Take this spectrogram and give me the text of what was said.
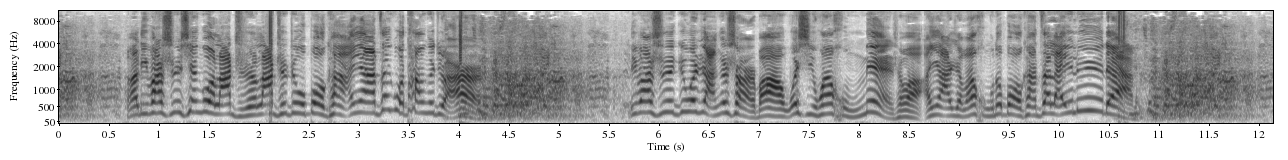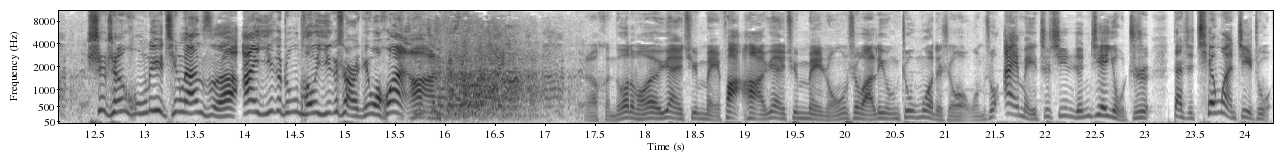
啊，理发师先给我拉直，拉直之后不好看，哎呀，再给我烫个卷儿。理发师给我染个色儿吧，我喜欢红的，是吧？哎呀，染完红的不好看，再来一绿的。赤橙红绿青蓝紫，按一个钟头一个色儿给我换啊！很多的朋友愿意去美发啊，愿意去美容，是吧？利用周末的时候，我们说爱美之心，人皆有之。但是千万记住，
